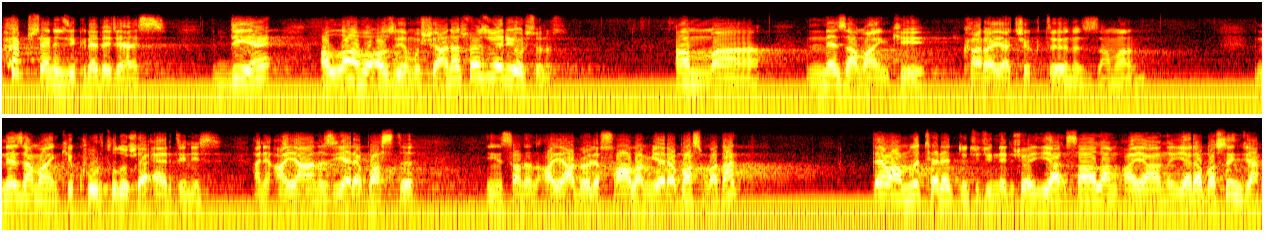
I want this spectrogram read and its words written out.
Hep seni zikredeceğiz diye Allahu Azimuşşan'a söz veriyorsunuz. Ama ne zaman ki karaya çıktığınız zaman ne zaman ki kurtuluşa erdiniz hani ayağınız yere bastı insanın ayağı böyle sağlam yere basmadan devamlı tereddüt içindedir. Şöyle ya, sağlam ayağını yere basınca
